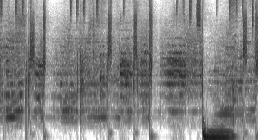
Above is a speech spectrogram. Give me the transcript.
Thank you.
